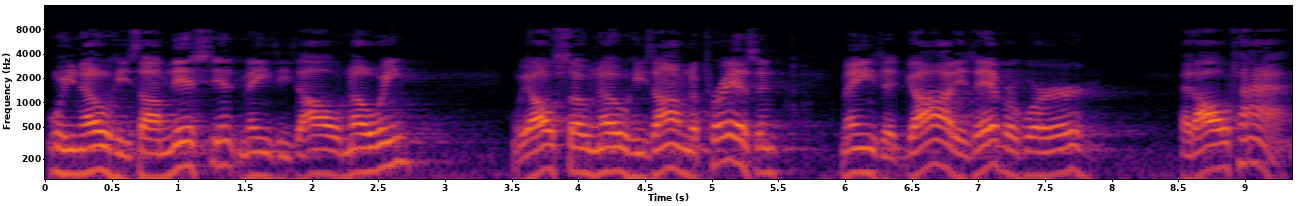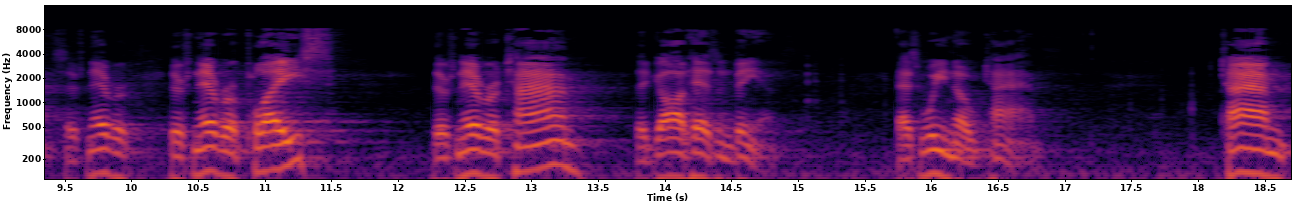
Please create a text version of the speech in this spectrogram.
We know He's omniscient, means He's all knowing. We also know He's omnipresent, means that God is everywhere at all times. There's never, there's never a place, there's never a time that God hasn't been as we know time. Time,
